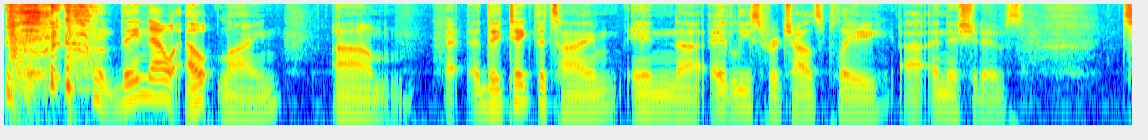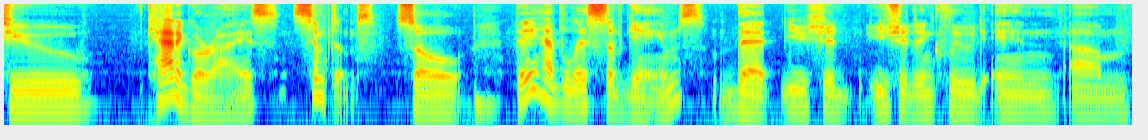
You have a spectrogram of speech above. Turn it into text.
they now outline, um, they take the time in, uh, at least for child's play uh, initiatives, to categorize symptoms. So they have lists of games that you should you should include in um,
